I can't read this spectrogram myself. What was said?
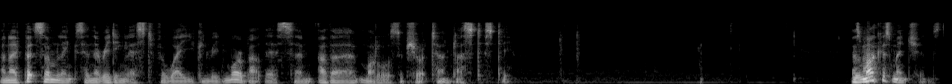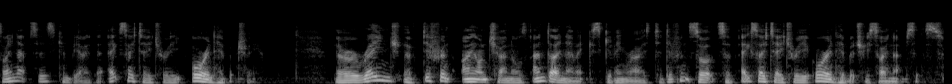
and I've put some links in the reading list for where you can read more about this and other models of short-term plasticity. As Marcus mentioned, synapses can be either excitatory or inhibitory. There are a range of different ion channels and dynamics giving rise to different sorts of excitatory or inhibitory synapses.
